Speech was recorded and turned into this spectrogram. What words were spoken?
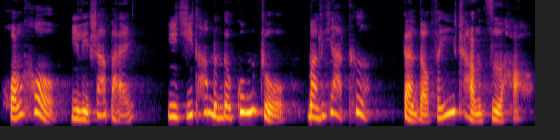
皇后伊丽莎白以及他们的公主玛利亚特感到非常自豪，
